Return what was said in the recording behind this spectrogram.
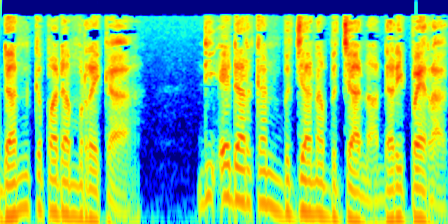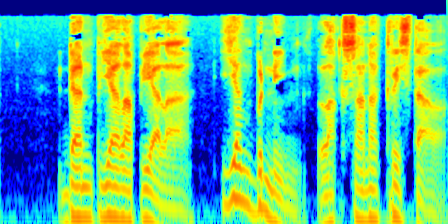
dan kepada mereka diedarkan bejana-bejana dari perak dan piala-piala yang bening laksana kristal.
